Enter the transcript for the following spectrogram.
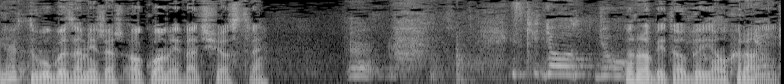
Jak długo zamierzasz okłamywać siostrę? Robię to, by ją chronić.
